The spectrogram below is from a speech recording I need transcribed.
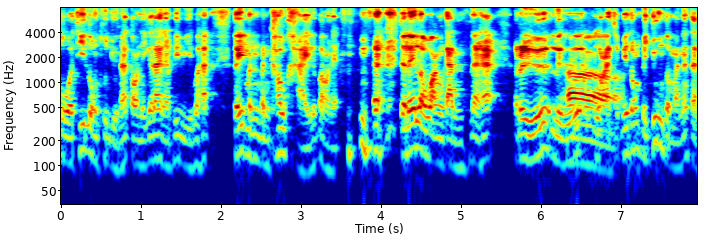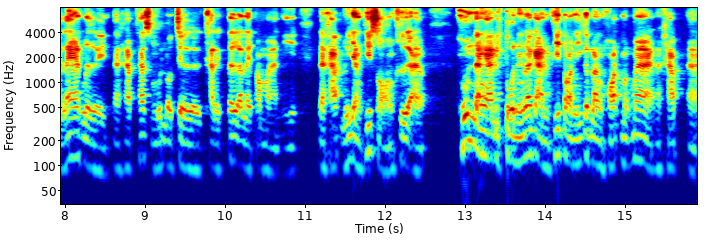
ตัวที่ลงทุนอยู่นะตอนนี้ก็ได้นะพี่วีว่าเฮ้ยมันมันเข้าข่ายหรือเปล่าเนี่ย จะได้ระวังกันนะฮะหรือหรืออ่าเราอาจจะไม่ต้องไปยุ่งกับมันตั้งแต่แรกเลยนะครับ ถ้าสมมติเราเจอ character อะไรประมาณนี้นะครับหรืออย่างที่สองคืออะ หุ้นนางงามอีกตัวหนึ่งแล้วกัน ที่ตอนนี้กำลัง hot มากๆนะครับอ่า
